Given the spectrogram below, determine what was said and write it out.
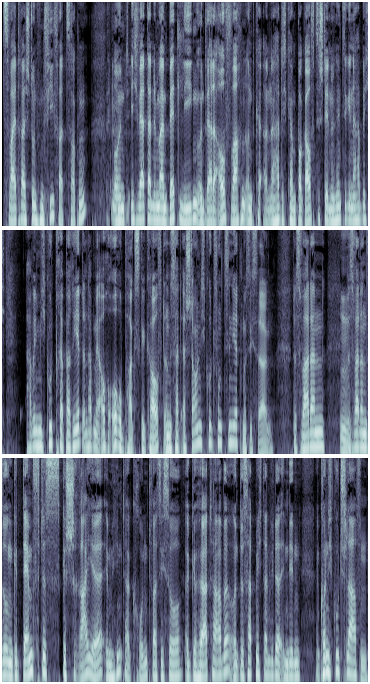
zwei, drei Stunden FIFA zocken. Und ich werde dann in meinem Bett liegen und werde aufwachen und, und dann hatte ich keinen Bock aufzustehen und hinzugehen. Da habe ich habe ich mich gut präpariert und habe mir auch Oropax gekauft und es hat erstaunlich gut funktioniert, muss ich sagen. Das war dann, das war dann so ein gedämpftes Geschreie im Hintergrund, was ich so äh, gehört habe und das hat mich dann wieder in den, dann konnte ich gut schlafen.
